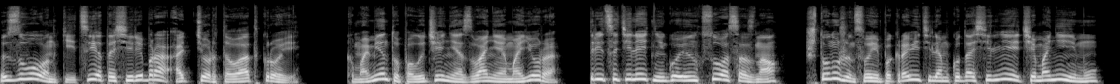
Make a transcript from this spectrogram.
звонкий, цвета серебра, оттертого от крови. К моменту получения звания майора 30-летний Го осознал, что нужен своим покровителям куда сильнее, чем они ему.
